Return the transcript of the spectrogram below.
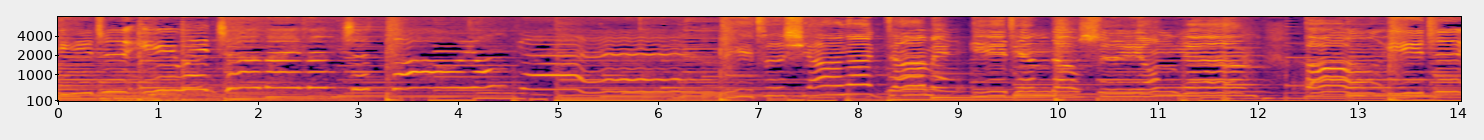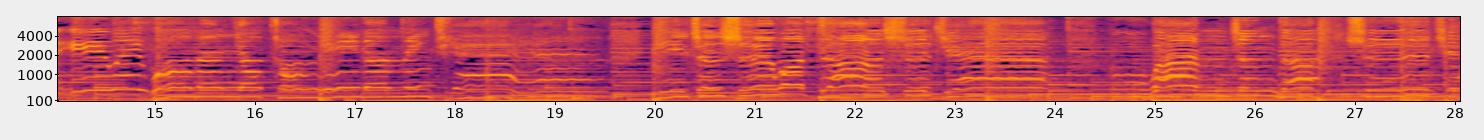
一直以为真爱能直到永远，彼此相爱每一天都是永远。哦，一直以为我们有同一个明天，你曾是我的世界，不完整的。世界，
